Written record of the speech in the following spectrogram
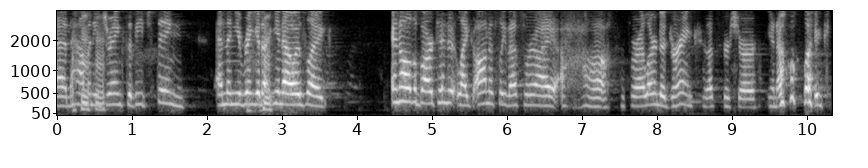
and how many drinks of each thing. And then you ring it up, you know, it's like, and all the bartender, like, honestly, that's where I, uh, that's where I learned to drink. That's for sure. You know, like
